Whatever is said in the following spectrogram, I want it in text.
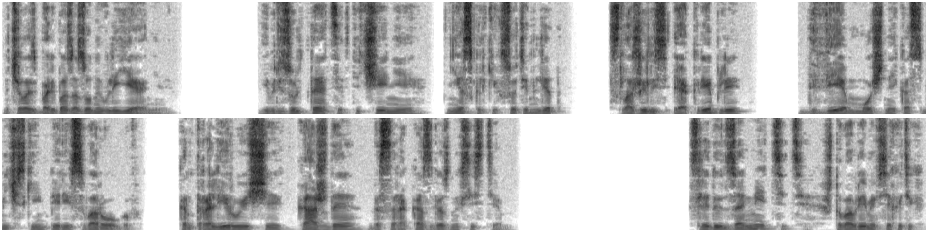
Началась борьба за зоны влияния, и в результате в течение нескольких сотен лет сложились и окрепли две мощные космические империи сварогов, контролирующие каждая до 40 звездных систем. Следует заметить, что во время всех этих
